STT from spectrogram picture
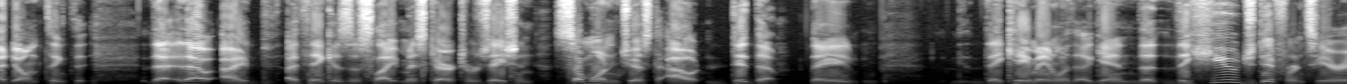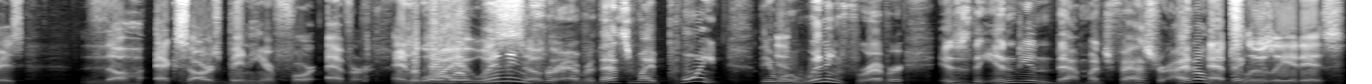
I don't think that that that I I think is a slight mischaracterization. Someone just outdid them. They they came in with again the the huge difference here is the XR's been here forever and but why they it was winning so good. forever. That's my point. They Yeah. were winning forever. Is the Indian that much faster? I don't Absolutely, think it is.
